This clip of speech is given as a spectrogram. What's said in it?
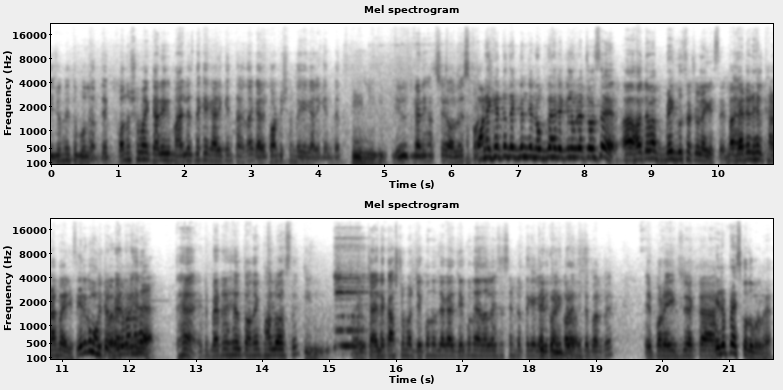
এই জন্যই তো বললাম যে কোনো সময় গাড়ি মাইলেজ দেখে গাড়ি কিনতে হয় না গাড়ির কন্ডিশন দেখে গাড়ি কিনবেন। হুম হুম হুম ইউজ গাড়ি হচ্ছে অলওয়েজ অনেক ক্ষেত্রে দেখবেন যে নব্বই হাজার কিলোমিটার চলছে হয়তো বা ব্রেক বুস্টার চলে গেছে বা ব্যাটারি হেলথ খারাপ হয়ে গেছে। এরকম হইতে পারে না হ্যাঁ? এটা ব্যাটারি হেলথ অনেক ভালো আছে। চাইলে কাস্টমার যে কোনো জায়গায় যে কোনো অ্যানালাইসিস সেন্টার থেকে গাড়ি চেক করে পারবে। নিতে পারবে। এরপরে এক্সো একটা এটার প্রাইস কত পড়বে ভাইয়া?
